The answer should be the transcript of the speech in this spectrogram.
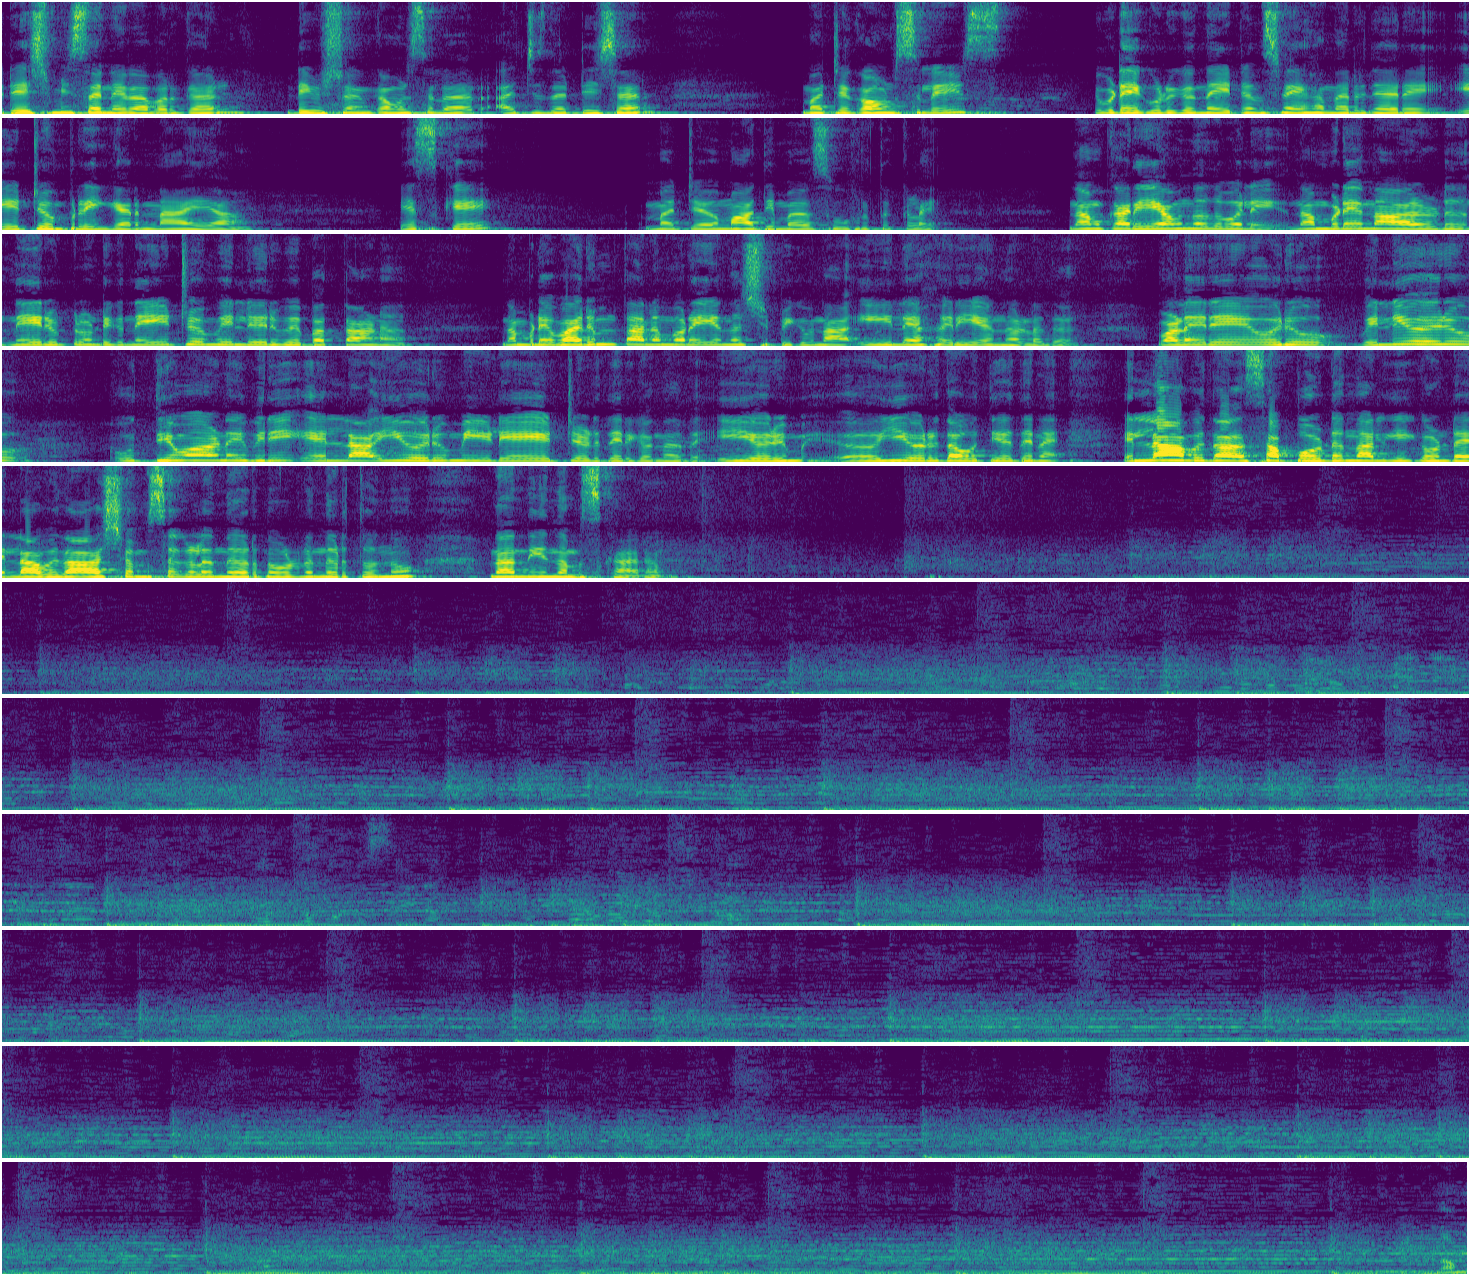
രശ്മി സനിൽ അവർകൾ ഡിവിഷൻ കൗൺസിലർ അജിത ടീച്ചർ മറ്റ് കൗൺസിലേഴ്സ് ഇവിടെ കുടിക്കുന്ന ഏറ്റവും സ്നേഹം നിറഞ്ഞവരെ ഏറ്റവും പ്രിയങ്കരനായ എസ്. കെ. മറ്റ് മാധ്യമ സുഹൃത്തുക്കളെ. നമുക്കറിയാവുന്നതുപോലെ നമ്മുടെ നാട് നേരിട്ടുകൊണ്ടിരിക്കുന്ന ഏറ്റവും വലിയൊരു വിപത്താണ് നമ്മുടെ വരും തലമുറയെ നശിപ്പിക്കുന്ന ഈ ലഹരി എന്നുള്ളത്. വളരെ ഒരു വലിയൊരു ഉദ്യമമാണ് ഇവർ എല്ലാ ഈ ഒരു മീഡിയ ഏറ്റെടുത്തിരിക്കുന്നത്. ഈ ഒരു ഈ ഒരു ദൗത്യത്തിന് എല്ലാവിധ സപ്പോർട്ടും നൽകിക്കൊണ്ട് എല്ലാവിധ ആശംസകളും നേർന്നുകൊണ്ട് നിർത്തുന്നു. നന്ദി നമസ്കാരം.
